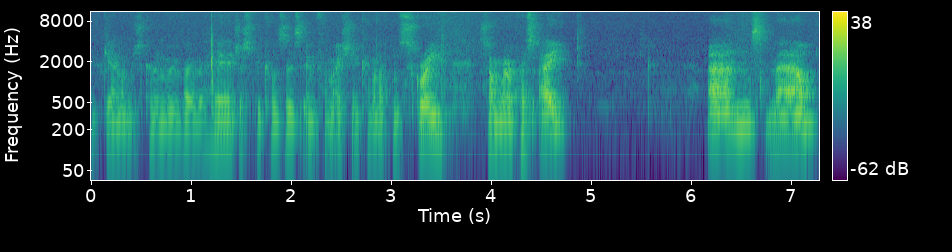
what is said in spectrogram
Again, I'm just going to move over here just because there's information coming up on screen. So I'm going to press A. And now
